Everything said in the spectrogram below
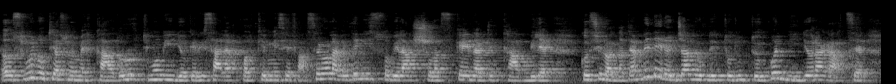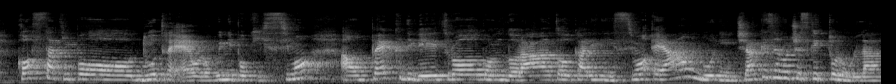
eh, su prodotti al supermercato l'ultimo video che risale a qualche mese fa. Se non l'avete visto vi lascio la scheda cliccabile così lo andate a vedere. Già vi ho detto tutto in quel video ragazze. Costa tipo 2-3 euro quindi pochissimo. Ha un pack di vetro con dorato carinissimo e ha un buon ince anche se non c'è scritto nulla.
